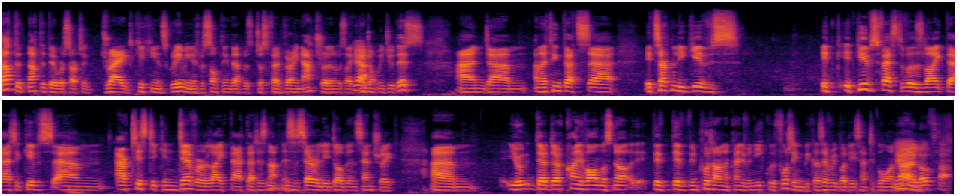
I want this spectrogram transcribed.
not that not that they were sort of dragged kicking and screaming. It was something that was just felt very natural, and it was like, Yeah. why don't we do this? And um, and I think that's uh, it. Certainly gives it it gives festivals like that. It gives um, artistic endeavor like that that is not necessarily Dublin centric. Um, you're they're they're kind of almost now they've, they've been put on a kind of an equal footing because everybody's had to go online yeah, I love that.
